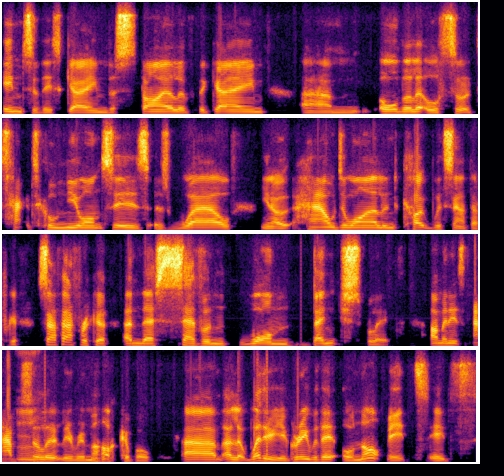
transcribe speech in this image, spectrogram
into this game, the style of the game, um, all the little sort of tactical nuances as well. You know, how do Ireland cope with South Africa? South Africa and their 7 1 bench split. I mean, it's hmm. absolutely mm. remarkable. Um, look, whether you agree with it or not, it's it's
